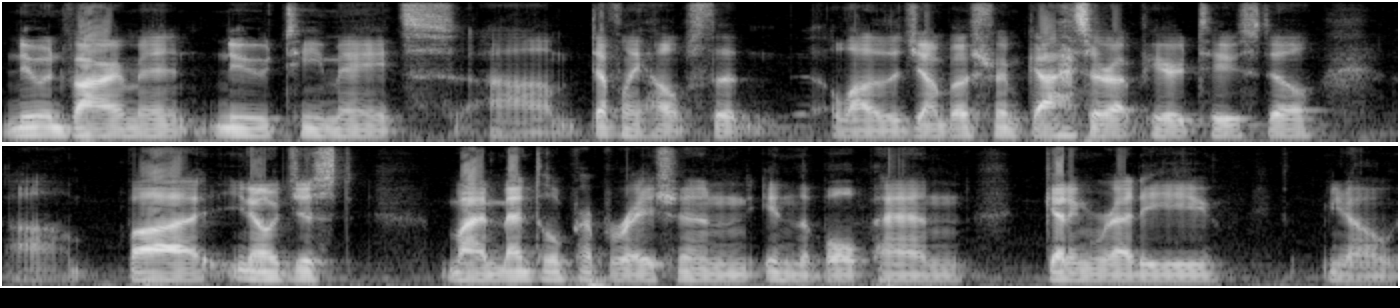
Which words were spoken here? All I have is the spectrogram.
New environment, new teammates. Um, definitely helps that a lot of the jumbo shrimp guys are up here too still. Um, but, you know, just my mental preparation in the bullpen, getting ready, you know,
